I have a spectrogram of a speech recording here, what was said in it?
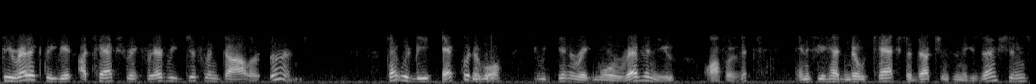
theoretically be a tax rate for every different dollar earned. That would be equitable. You would generate more revenue off of it. And if you had no tax deductions and exemptions,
